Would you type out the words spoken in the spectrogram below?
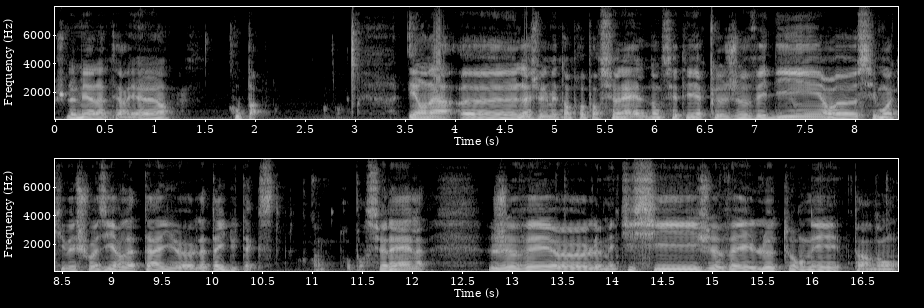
je le mets à l'intérieur ou pas. Et on a, euh, là je vais le mettre en proportionnel, donc c'est-à-dire que je vais dire, euh, c'est moi qui vais choisir la taille, euh, la taille du texte. Proportionnel, je vais le mettre ici, je vais le tourner, pardon,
